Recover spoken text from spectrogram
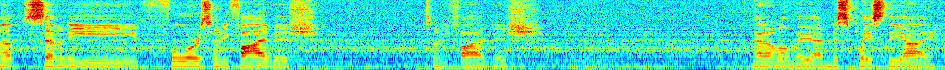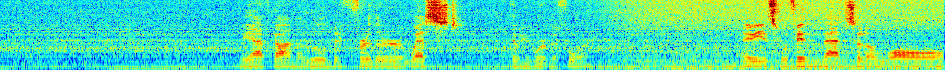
Up 74, 75-ish. 75-ish. I don't know, maybe I misplaced the eye. We have gone a little bit further west than we were before. Maybe it's within that sort of wall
